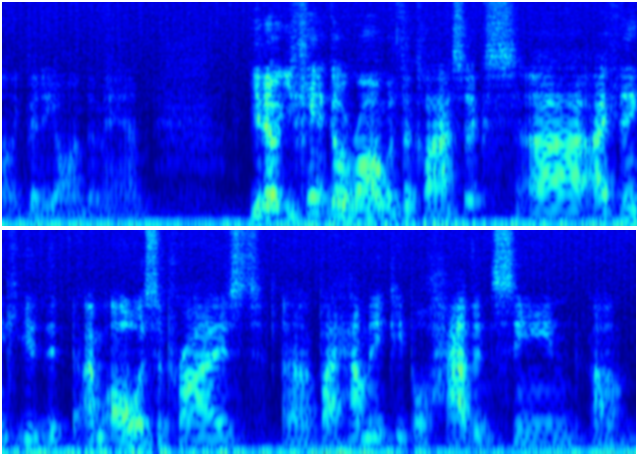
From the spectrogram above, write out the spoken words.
like video on demand. You know, you can't go wrong with the classics. Uh, I think it, I'm always surprised uh, by how many people haven't seen, um,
